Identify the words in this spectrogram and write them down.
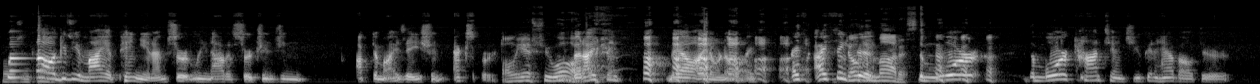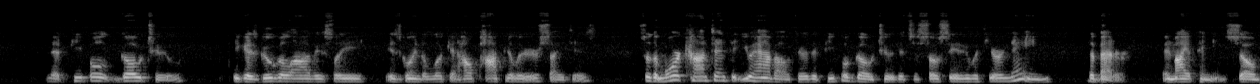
Well, I'll give you my opinion. I'm certainly not a search engine optimization expert. Oh yes, you are. But I think, well, I don't know. I, I, I think don't be modest. the more the more content you can have out there that people go to, because Google obviously is going to look at how popular your site is. So the more content that you have out there that people go to that's associated with your name, the better, in my opinion. So,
